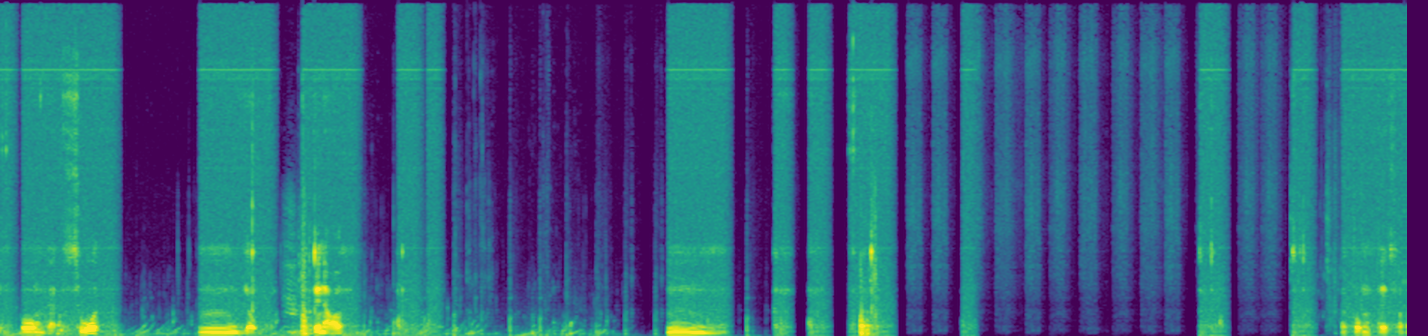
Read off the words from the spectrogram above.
den Bogen dazu. Hm, jo, genau. Hm. gucken jetzt, ob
